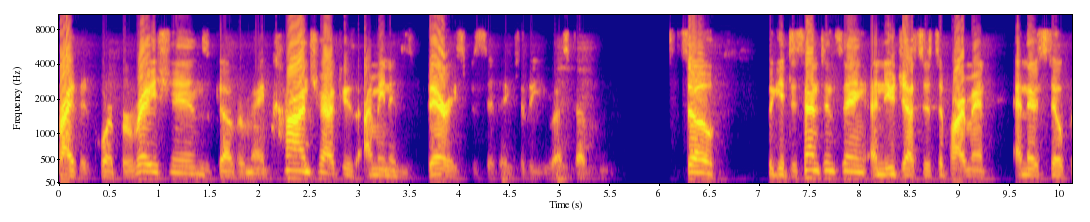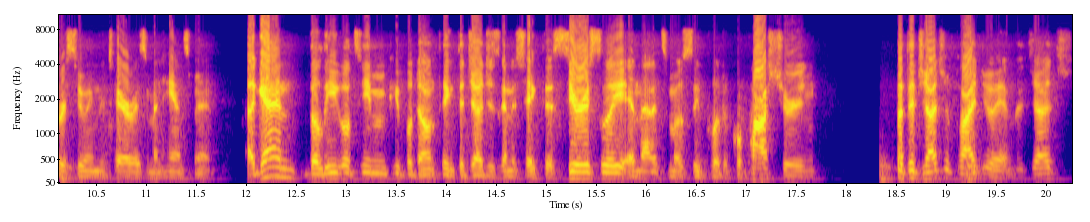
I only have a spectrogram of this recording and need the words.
private corporations, government contractors. I mean, it's very specific to the US government. So we get to sentencing, a new Justice Department, and they're still pursuing the terrorism enhancement. Again, the legal team and people don't think the judge is going to take this seriously and that it's mostly political posturing but the judge applied to it, and the judge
